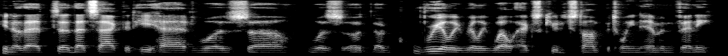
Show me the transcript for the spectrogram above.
you know that uh, that sack that he had was uh, was a, a, really really well executed stunt between him and Vinny.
